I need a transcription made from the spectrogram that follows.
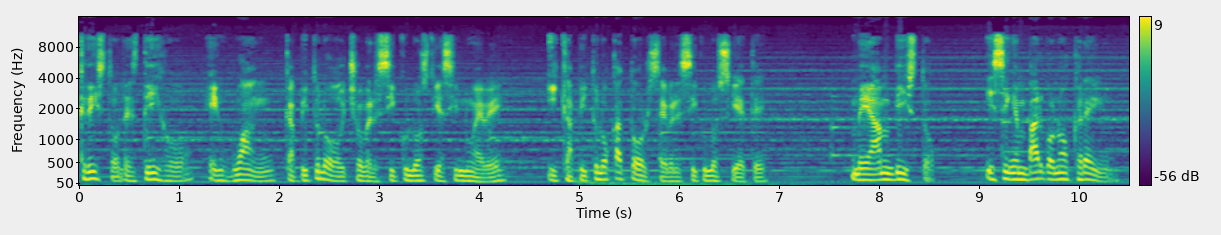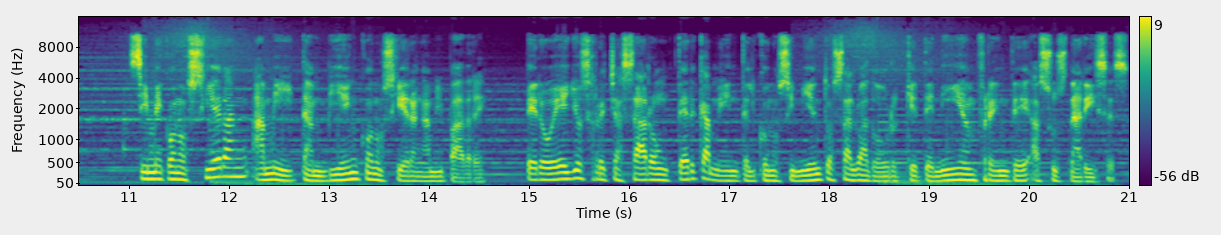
Cristo les dijo en Juan capítulo 8 versículos 19 y capítulo 14 versículo 7, Me han visto y sin embargo no creen. Si me conocieran a mí, también conocieran a mi Padre. Pero ellos rechazaron tercamente el conocimiento salvador que tenían frente a sus narices.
